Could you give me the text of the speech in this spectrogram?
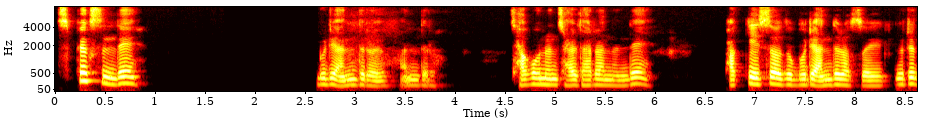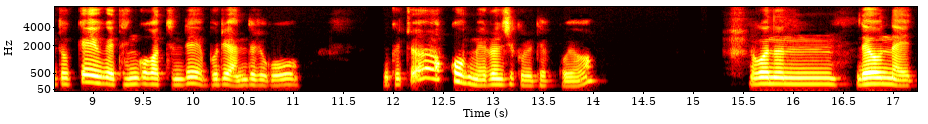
스펙스인데 물이 안 들어요. 안 들어. 자고는 잘 달았는데 밖에 있어도 물이 안 들었어요. 그래도 꽤 이게 된 것 같은데 물이 안 들고 이렇게 조금 이런 식으로 됐고요. 이거는 네온나이트.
